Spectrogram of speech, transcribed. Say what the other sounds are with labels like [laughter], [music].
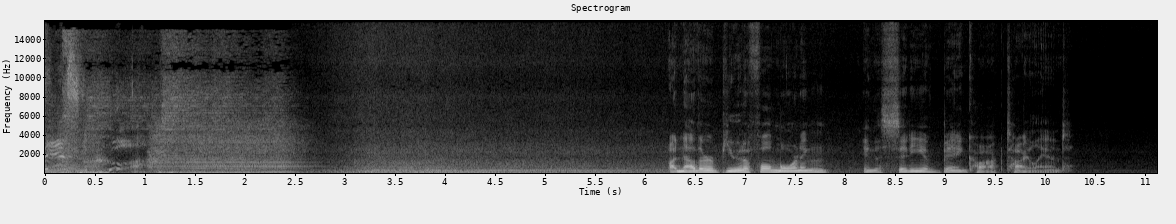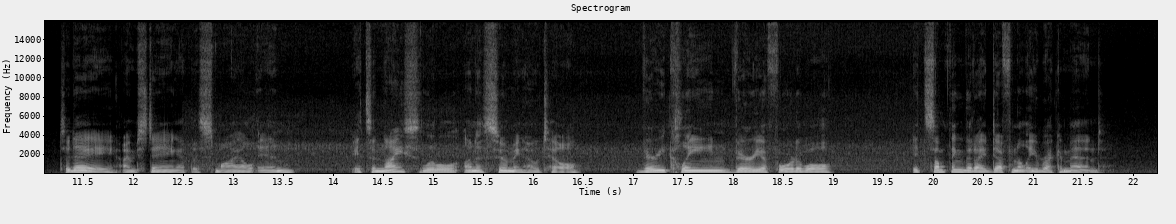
this? Another beautiful morning in the city of Bangkok, Thailand. Today, I'm staying at the Smile Inn. It's a nice little unassuming hotel. Very clean, very affordable. It's something that I definitely recommend.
